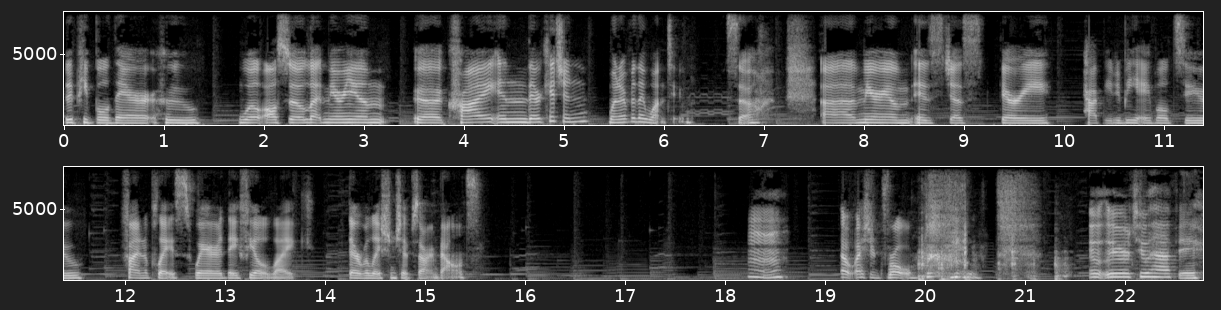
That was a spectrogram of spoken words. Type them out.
the people there who will also let Miriam uh, cry in their kitchen whenever they want to. So uh, Miriam is just very happy to be able to find a place where they feel like their relationships are in balance. Hmm. Oh, I should roll. We we were too happy.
